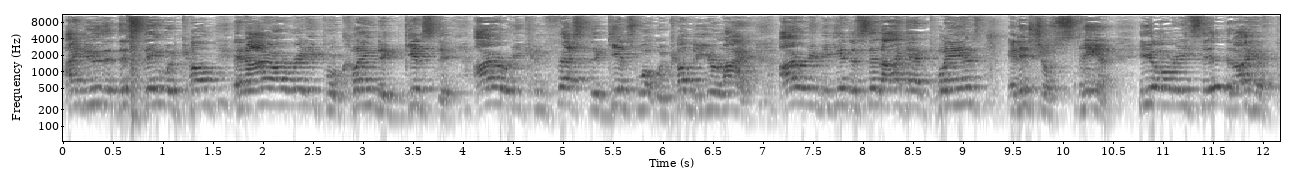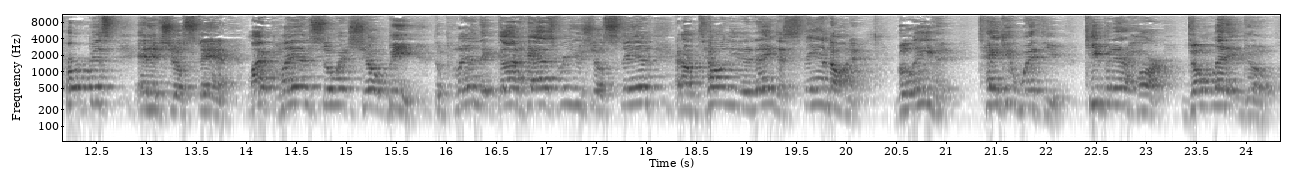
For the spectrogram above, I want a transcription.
I knew that this day would come, and I already proclaimed against against it. I already confessed against what would come to your life. I already began to say I had plans and it shall stand. He already said that I have purpose and it shall stand. My plan, so it shall be. The plan that God has for you shall stand, and I'm telling you today to stand on it. Believe it. Take it with you. Keep it at heart. Don't let it go.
